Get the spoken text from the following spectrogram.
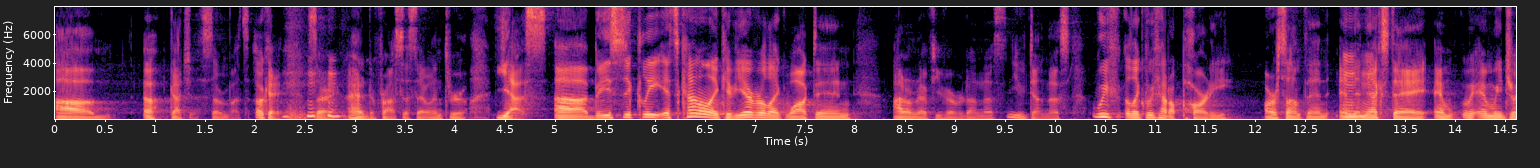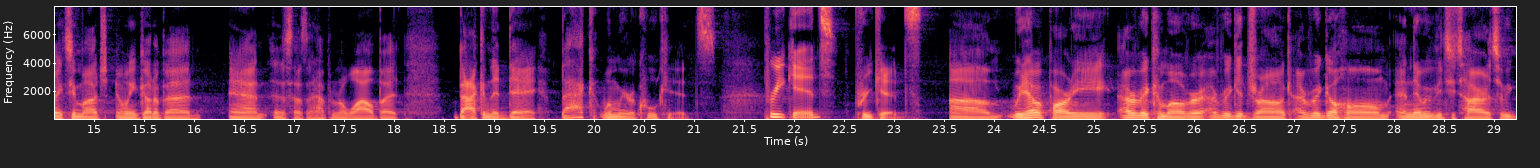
Um, oh, gotcha. Stubborn butts. Okay, sorry, I had to process that one through. Yes, uh, basically, it's kind of like if you ever like walked in. I don't know if you've ever done this. You've done this. We've like we've had a party or something, and the next day, and and we drink too much, and we go to bed, and this hasn't happened in a while, but back in the day, back when we were cool kids, Pre kids. pre kids. Um, we'd have a party, everybody come over, everybody get drunk, everybody go home, and then we'd be too tired, so we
